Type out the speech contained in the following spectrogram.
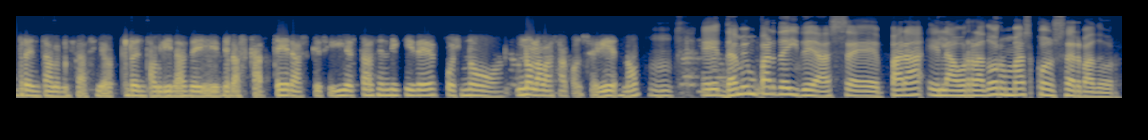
rentabilización, rentabilidad de, de, las carteras, que si estás en liquidez pues no, no la vas a conseguir, ¿no? Eh, dame un par de ideas eh, para el ahorrador más conservador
